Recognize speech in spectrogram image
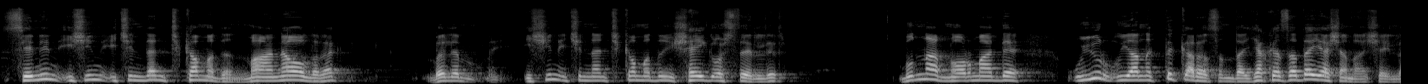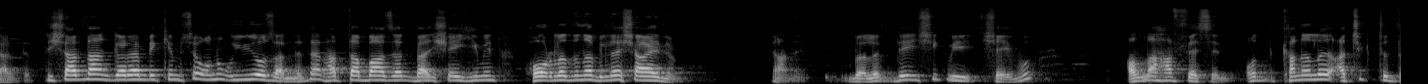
Senin işin içinden çıkamadığın mana olarak böyle işin içinden çıkamadığın şey gösterilir. Bunlar normalde uyur uyanıklık arasında yakazada yaşanan şeylerdir. Dışarıdan gören bir kimse onu uyuyor zanneder. Hatta bazen ben şeyhimin horladığına bile şahidim. Yani böyle değişik bir şey bu. Allah affetsin. O kanalı açık tut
